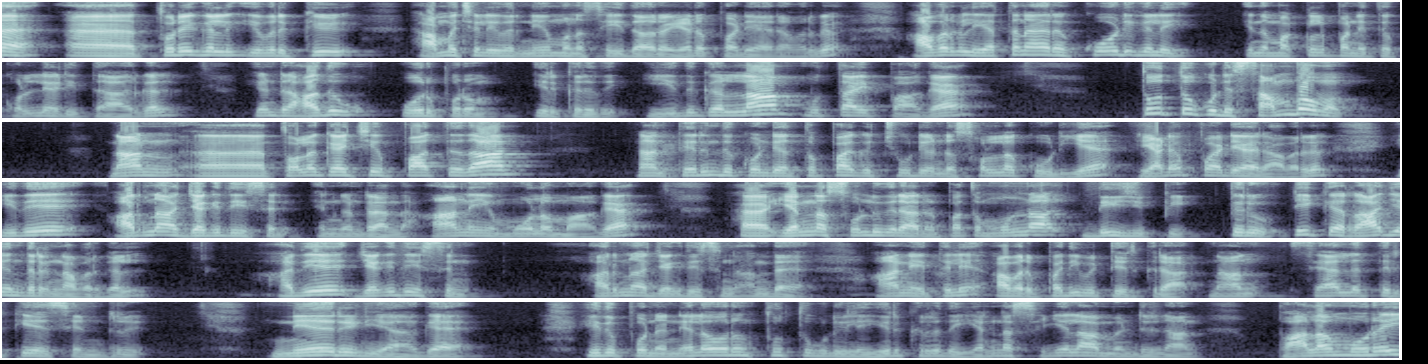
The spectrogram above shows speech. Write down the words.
துறைகள் இவருக்கு அமைச்சர் இவர் நியமனம் செய்தாரோ எடப்பாடியார் அவர்கள் அவர்கள் எத்தனாயிரம் கோடிகளை இந்த மக்கள் பணத்தை கொள்ளையடித்தார்கள் என்று அது ஒரு புறம் இருக்கிறது. இதுக்கெல்லாம் முத்தாய்ப்பாக தூத்துக்குடி சம்பவம் நான் தொலைக்காட்சியை பார்த்து தான் நான் தெரிந்து கொண்டேன் துப்பாக்கிச்சூடு என்று சொல்லக்கூடிய எடப்பாடியார் அவர்கள் இதே அருணா ஜெகதீசன் என்கின்ற அந்த ஆணையம் மூலமாக என்ன சொல்லுகிறாருன்னு பார்த்தா முன்னாள் டிஜிபி திரு டி கே ராஜேந்திரன் அவர்கள் அதே ஜெகதீசன் அருணா ஜெகதீசன் அந்த ஆணையத்திலே அவர் பதிவிட்டிருக்கிறார். நான் சேலத்திற்கே சென்று நேரடியாக இது போன்ற நிலவரம் தூத்துக்குடியில் இருக்கிறது என்ன செய்யலாம் என்று நான் பலமுறை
